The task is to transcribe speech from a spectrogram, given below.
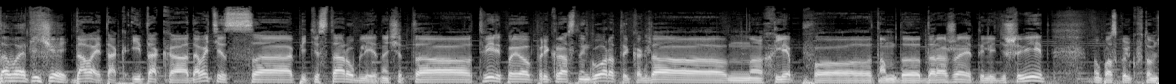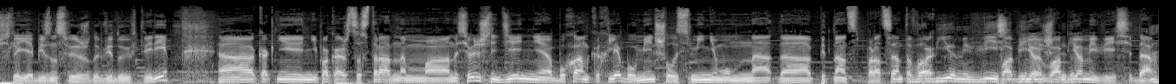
Давай, отвечай. Давай, так, итак, а, давайте с а, 500 рублей. Значит, а, Тверь прекрасный город, и когда хлеб а, там дорожает или дешевеет, ну, поскольку в том числе я бизнес веду, веду и в Твери, а, как не, не покажется странным, а, на сегодняшний день буханка хлеба уменьшилась минимум на, на 15%. В объеме, в весе В, объеме, в объеме весе, да.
